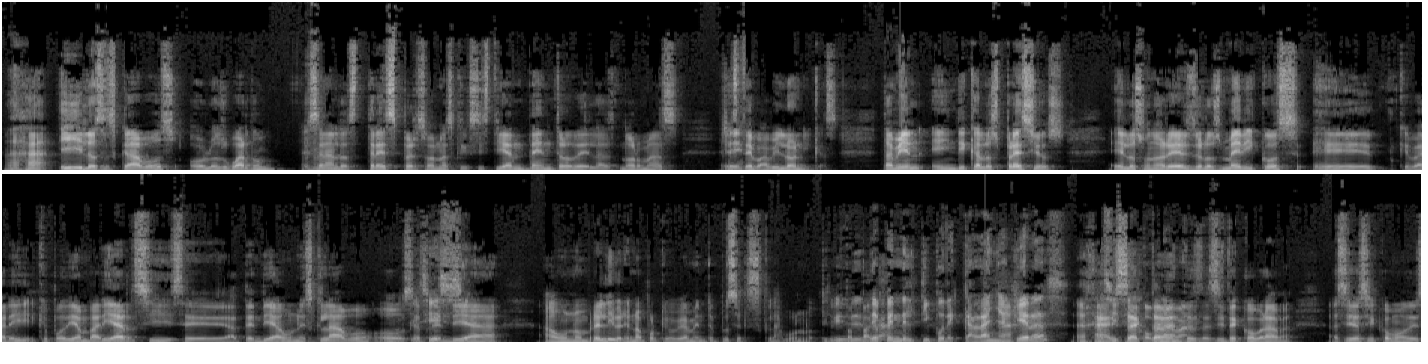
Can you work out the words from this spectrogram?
Ajá. Y los esclavos o los guardum, esas eran las tres personas que existían dentro de las normas este, babilónicas. También indica los precios, eh, los honorarios de los médicos, eh, que, que podían variar si se atendía a un esclavo o se atendía a un hombre libre, ¿no? Porque obviamente, pues el esclavo no tiene pagar. Depende del tipo de calaña que eras. Ajá, así exactamente, así te cobraban. Así, así como, de,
